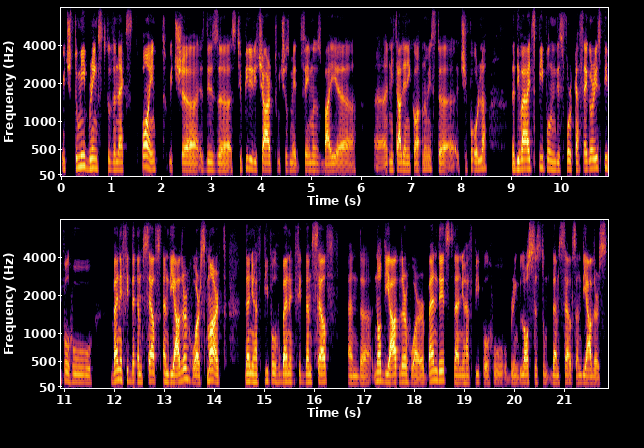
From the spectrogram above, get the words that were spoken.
which to me brings to the next point, which uh, is this uh, stupidity chart, which was made famous by uh, uh an Italian economist, uh, Cipolla, that divides people in these four categories: people who benefit themselves and the other who are smart. Then you have people who benefit themselves and uh, not the other who are bandits. Then you have people who bring losses to themselves and the others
